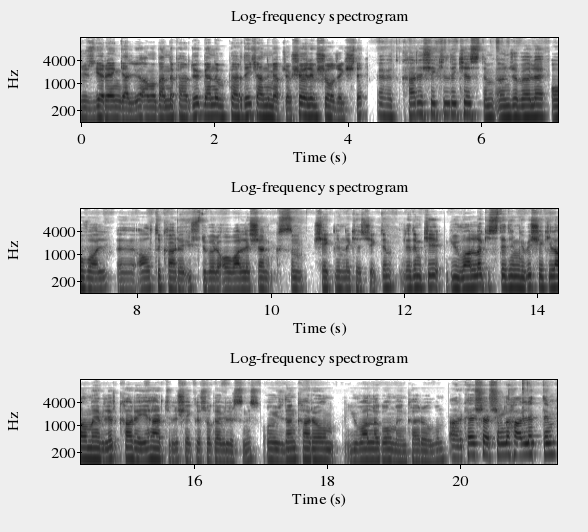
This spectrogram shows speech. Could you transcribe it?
Rüzgarı engelliyor ama bende perde yok. Ben de bu perdeyi kendim yapacağım. Şöyle bir şey olacak işte. Evet kare şekilde kestim. Önce böyle oval, e, altı kare, üstü böyle ovalleşen kısım şeklinde kesecektim. Dedim ki yuvarlak istediğim gibi şekil almayabilir. Kareyi her türlü şekle sokabilirsiniz. O yüzden kare ol, yuvarlak olmayın kare olun. Arkadaşlar şimdi hallettim.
